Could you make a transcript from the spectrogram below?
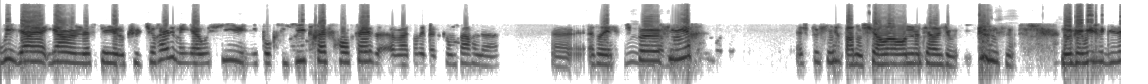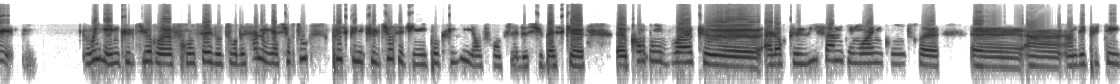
oui, il y a, y a, un aspect euh, culturel, mais il y a aussi une hypocrisie très française. Euh, attendez, parce qu'on parle. Euh, attendez, je peux finir? Je peux finir, pardon, je suis en, interview. Donc oui, je vous disais, oui, il y a une culture euh, française autour de ça, mais il y a surtout plus qu'une culture, c'est une hypocrisie en France là-dessus, parce que euh, quand on voit que, alors que huit femmes témoignent contre euh, un, un, député,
